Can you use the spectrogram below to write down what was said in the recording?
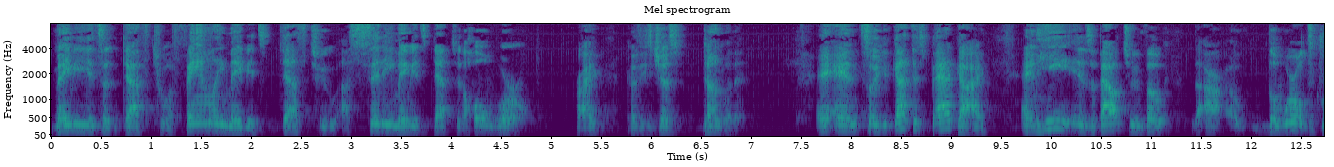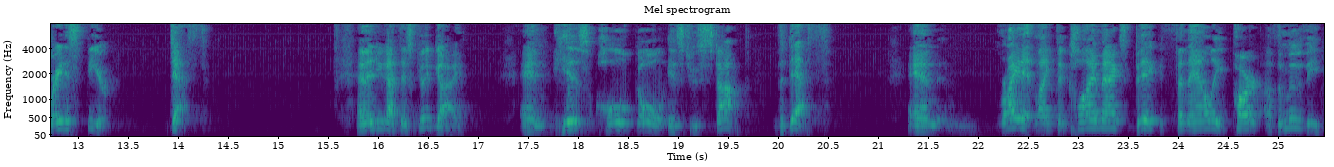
Maybe it's a death to a family, maybe it's death to a city, maybe it's death to the whole world, right? Because he's just done with it. And, and, so you've got this bad guy, and he is about to invoke the, our, the world's greatest fear death. And then you got this good guy, and his whole goal is to stop the death. And right at like the climax, big finale part of the movie,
